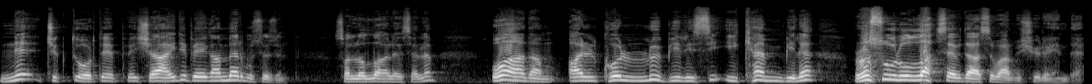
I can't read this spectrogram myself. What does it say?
ne çıktı ortaya? Şahidi peygamber bu sözün. Sallallahu aleyhi ve sellem. O adam alkollü birisi iken bile Resulullah sevdası varmış yüreğinde.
